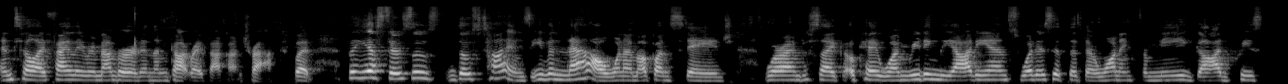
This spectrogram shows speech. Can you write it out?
until I finally remembered and then got right back on track. But but yes, there's those those times even now when I'm up on stage where I'm just like, okay, well, I'm reading the audience. What is it that they're wanting from me? God, please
